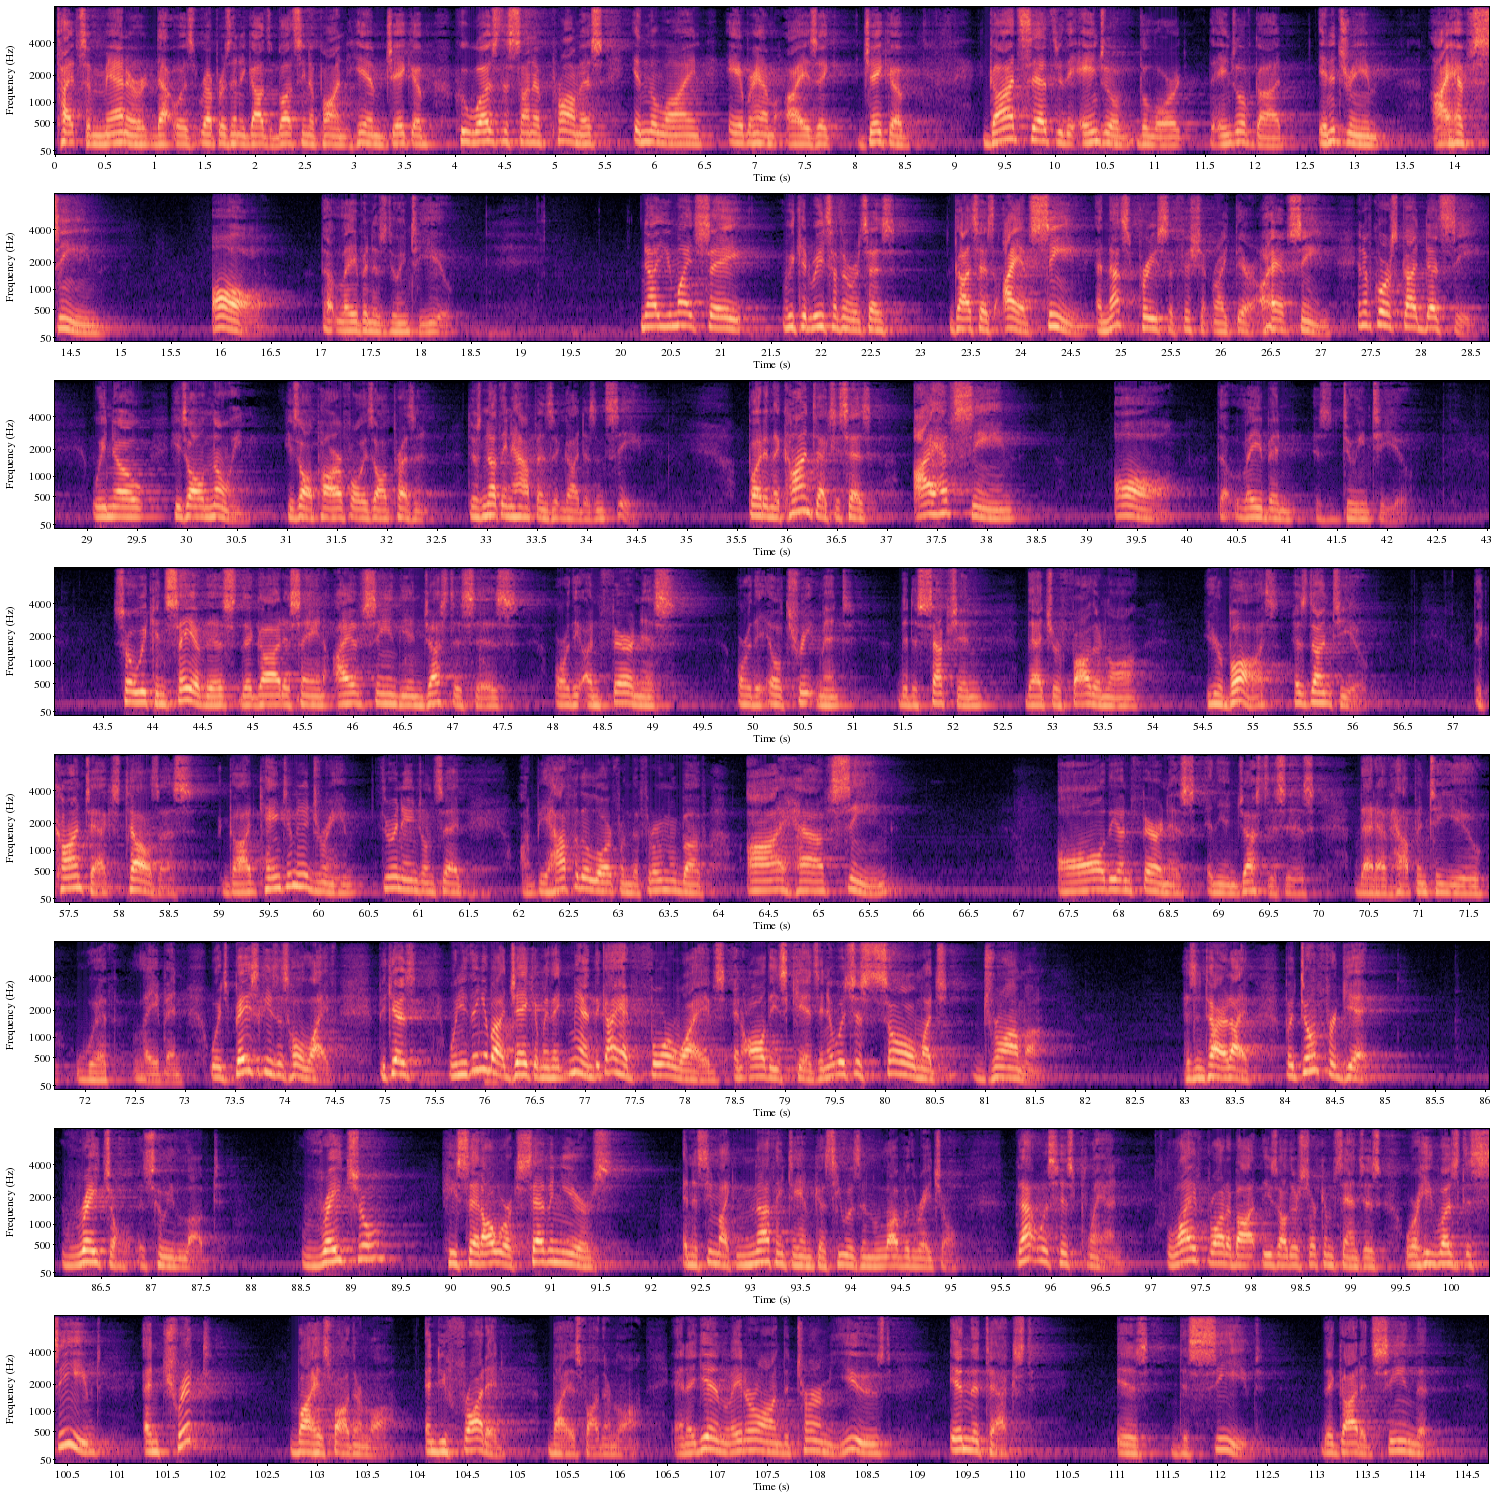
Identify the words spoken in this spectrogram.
types of manner that was represented God's blessing upon him, Jacob, who was the son of promise in the line Abraham, Isaac, Jacob. God said through the angel of the Lord, the angel of God, in a dream, I have seen all that Laban is doing to you. Now, you might say, we could read something where it says, God says, I have seen, and that's pretty sufficient right there. I have seen. And of course, God does see. We know He's all knowing, He's all powerful, He's all present. There's nothing happens that God doesn't see. But in the context, He says, I have seen all that Laban is doing to you. So we can say of this that God is saying, I have seen the injustices or the unfairness or the ill treatment, the deception that your father in law, your boss, has done to you. The context tells us God came to him in a dream through an angel and said, On behalf of the Lord from the throne above, I have seen all the unfairness and the injustices that have happened to you with Laban, which basically is his whole life. Because when you think about Jacob, you think, man, the guy had four wives and all these kids, and it was just so much drama his entire life. But don't forget, Rachel is who he loved. Rachel, he said, I'll work seven years. And it seemed like nothing to him because he was in love with Rachel. That was his plan. Life brought about these other circumstances where he was deceived and tricked by his father in law and defrauded by his father in law. And again, later on, the term used in the text is deceived, that God had seen that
